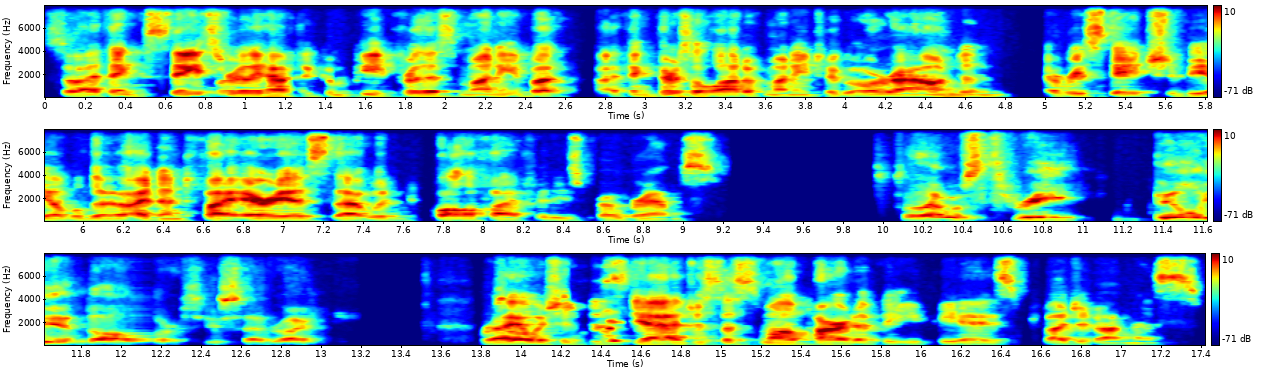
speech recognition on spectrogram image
So I think states really have to compete for this money, but I think there's a lot of money to go around and every state should be able to identify areas that would qualify for these programs. So that was $3 billion, you said, right? Right, so, which is just, yeah, just a small part of the EPA's budget on this.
